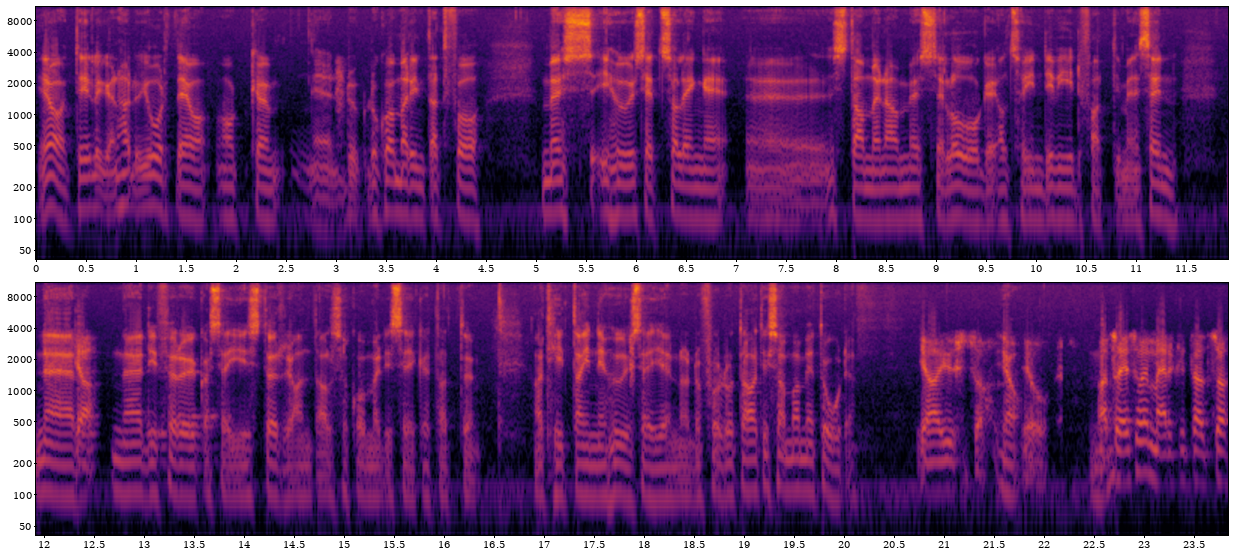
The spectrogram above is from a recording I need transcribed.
Ja, tydligen har du gjort det och, och eh, du, du kommer inte att få möss i huset så länge eh, stammen av möss är låg, alltså individfattig, men sen när, Ja. när de förökar sig i större antal så kommer de säkert att, eh, att hitta in i huset igen och då får du ta till samma metoder. Ja, just så. Ja. Jo. Alltså det som är märkligt alltså,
